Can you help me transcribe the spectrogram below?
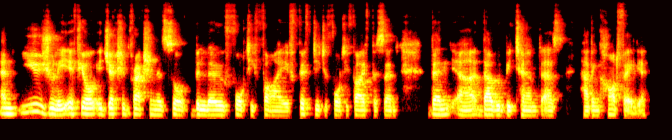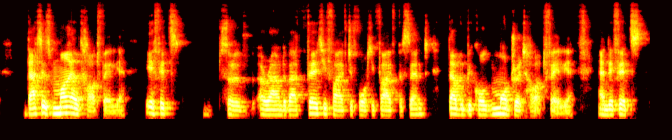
And usually, if your ejection fraction is sort of below 45, 50 to 45%, then uh, that would be termed as having heart failure. That is mild heart failure. If it's sort of around about 35 to 45%, that would be called moderate heart failure. And if it's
